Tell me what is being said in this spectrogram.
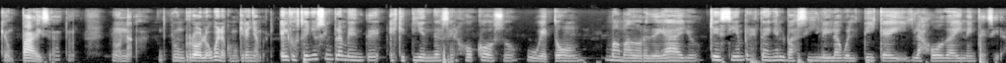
que un paisa, no nada un rolo, bueno, como quieran llamar. El costeño simplemente es que tiende a ser jocoso, juguetón, mamador de gallo, que siempre está en el vacile y la vueltica y la joda y la intensidad.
